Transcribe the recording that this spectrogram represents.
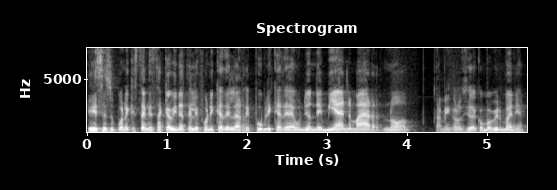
eh, se supone que está en esta cabina telefónica de la República de la Unión de Myanmar, ¿no? También conocida como Birmania,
